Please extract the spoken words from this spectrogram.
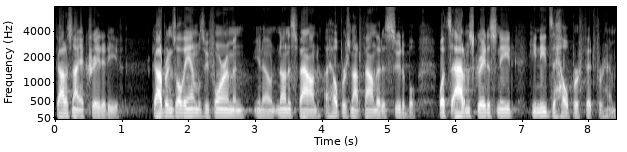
God has not yet created Eve. God brings all the animals before him, and you know none is found. A helper is not found that is suitable. What's Adam's greatest need? He needs a helper fit for him.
